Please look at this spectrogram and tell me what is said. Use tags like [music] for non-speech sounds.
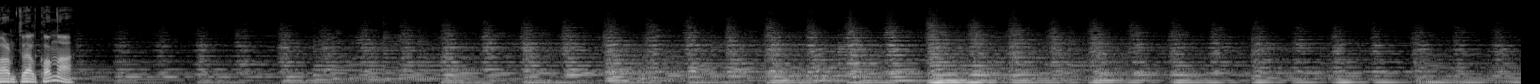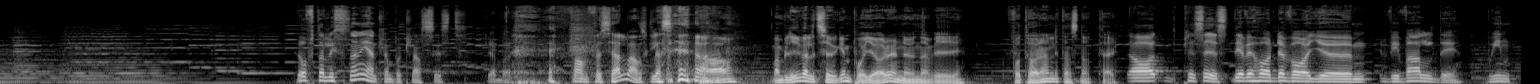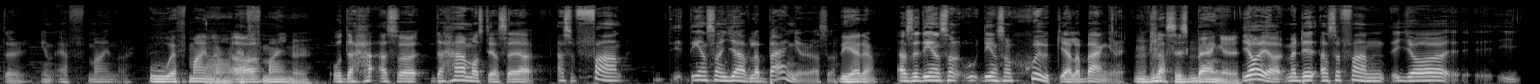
Varmt välkomna. Hur ofta lyssnar ni egentligen på klassiskt, grabbar? [laughs] Fan för sällan skulle jag säga. Ja, man blir väldigt sugen på att göra det nu när vi fått höra en liten snutt här. Ja, precis. Det vi hörde var ju Vivaldi, Winter in F minor. Oh, F minor. Ja, Ja. F minor. Och det här, alltså, det här måste jag säga, alltså fan, det, det är en sån jävla banger alltså. Det är det. Alltså det är en sån, det är en sån sjuk jävla banger. En klassisk banger. Ja, ja, men det, alltså fan, jag,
